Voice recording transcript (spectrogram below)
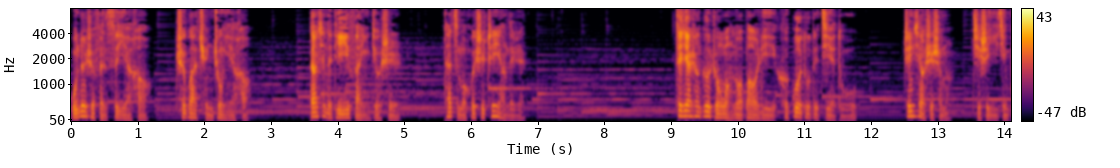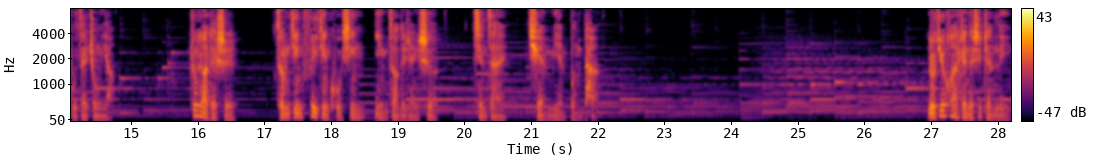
无论是粉丝也好，吃瓜群众也好，当下的第一反应就是，他怎么会是这样的人？再加上各种网络暴力和过度的解读，真相是什么？其实已经不再重要。重要的是，曾经费尽苦心营造的人设，现在全面崩塌。有句话真的是真理：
